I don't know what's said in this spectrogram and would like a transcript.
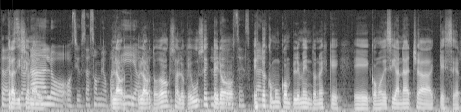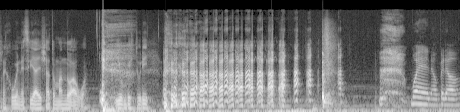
tradicional. O, o, si usas homeopatía. La, la ortodoxa, lo que uses, lo pero que uses, claro. esto es como un complemento, no es que, eh, como decía Nacha, que se rejuvenecía ella tomando agua y un bisturí. bueno, pero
